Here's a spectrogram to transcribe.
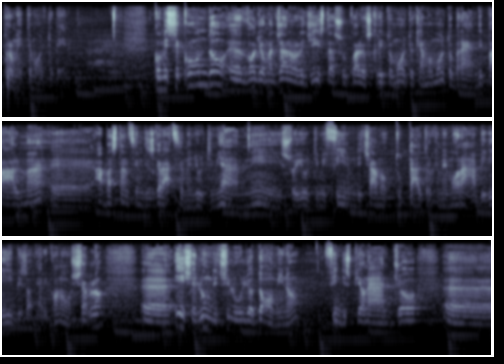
promette molto bene. Come secondo eh, voglio omaggiare un regista sul quale ho scritto molto e che amo molto, Brian Di Palma, eh, abbastanza in disgrazia negli ultimi anni, i suoi ultimi film diciamo tutt'altro che memorabili, bisogna riconoscerlo. Eh, esce l'11 luglio Domino, film di spionaggio, eh,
